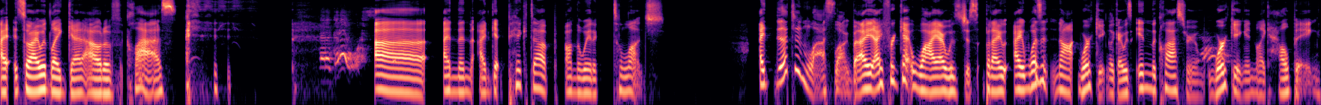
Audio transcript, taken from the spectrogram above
I so I would like get out of class. uh and then I'd get picked up on the way to, to lunch. I that didn't last long, but I, I forget why I was just but I, I wasn't not working. Like I was in the classroom working and like helping.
